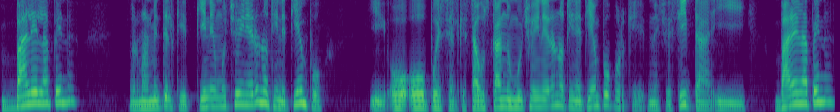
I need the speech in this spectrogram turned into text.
¿Vale la pena? Normalmente el que tiene mucho dinero no tiene tiempo y, o, pues el que está buscando mucho dinero no tiene tiempo porque necesita y vale la pena.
